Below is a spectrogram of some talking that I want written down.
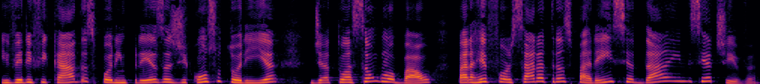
e verificadas por empresas de consultoria de atuação global para reforçar a transparência da iniciativa.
